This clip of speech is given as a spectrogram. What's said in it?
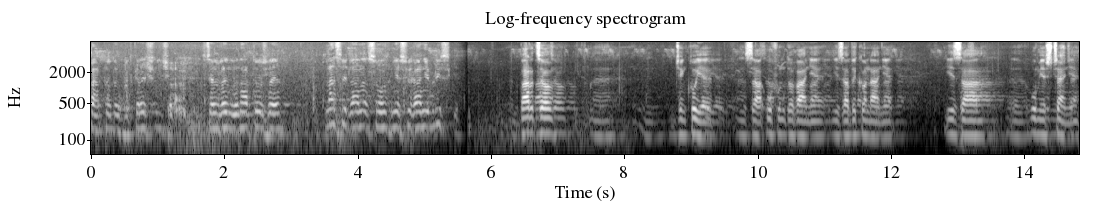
warto to podkreślić, ze względu na to, że lasy dla nas są niesłychanie bliskie. Bardzo dziękuję za ufundowanie i za wykonanie i za e, umieszczenie e,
